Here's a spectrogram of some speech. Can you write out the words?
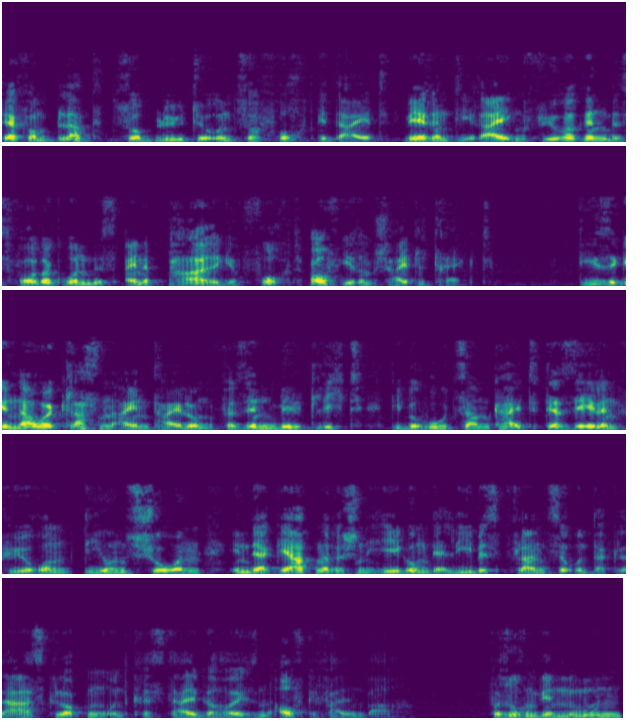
der vom Blatt zur Blüte und zur Frucht gedeiht, während die Reigenführerin des Vordergrundes eine paarige Frucht auf ihrem Scheitel trägt. Diese genaue Klasseneinteilung versinnbildlicht die Behutsamkeit der Seelenführung, die uns schon in der gärtnerischen Hegung der Liebespflanze unter Glasglocken und Kristallgehäusen aufgefallen war versuchen wir nun,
